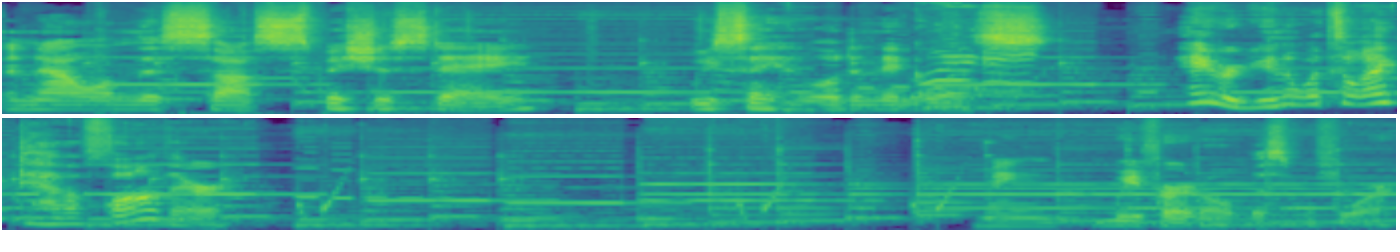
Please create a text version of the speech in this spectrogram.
and now on this auspicious day, we say hello to Nicholas. Hey Raguna, what's it like to have a father? I mean, we've heard all this before.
